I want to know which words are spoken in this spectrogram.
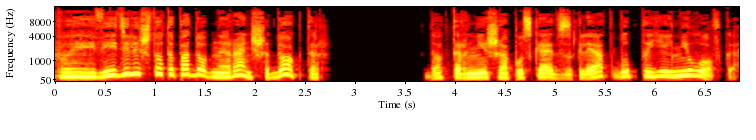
«Вы видели что-то подобное раньше, доктор?» Доктор Ниша опускает взгляд, будто ей неловко.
